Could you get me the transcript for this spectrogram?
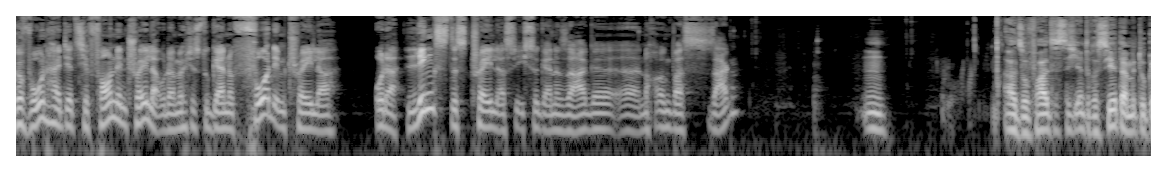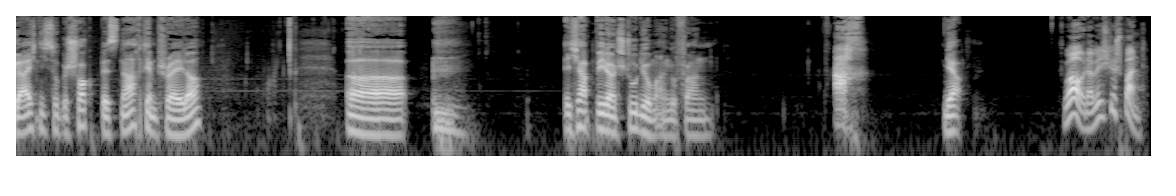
Gewohnheit jetzt hier vorne den Trailer oder möchtest du gerne vor dem Trailer oder links des Trailers, wie ich so gerne sage, äh, noch irgendwas sagen? Also, falls es dich interessiert, damit du gleich nicht so geschockt bist nach dem Trailer. Äh, ich habe wieder ein Studium angefangen. Ach, Ja, wow, da bin ich gespannt.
